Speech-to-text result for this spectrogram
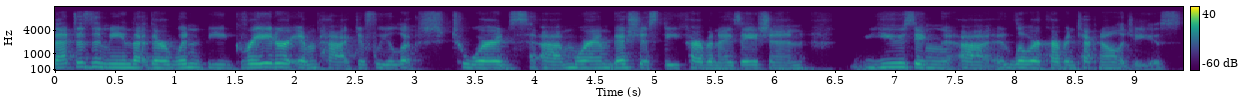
that doesn't mean that there wouldn't be greater impact if we looked towards uh, more ambitious decarbonization using uh, lower carbon technologies.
